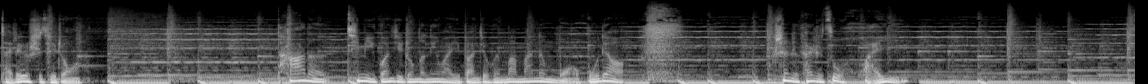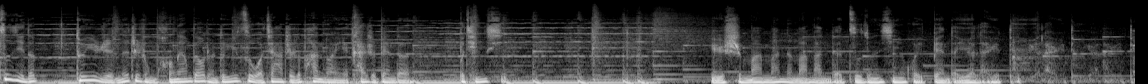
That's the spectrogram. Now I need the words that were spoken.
在这个时期中啊，他的亲密关系中的另外一半就会慢慢的模糊掉，甚至开始自我怀疑，自己的对于人的这种衡量标准，对于自我价值的判断也开始变得不清晰。于是慢慢的、慢慢的，自尊心会变得越来越低，越来越低，越来越低。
